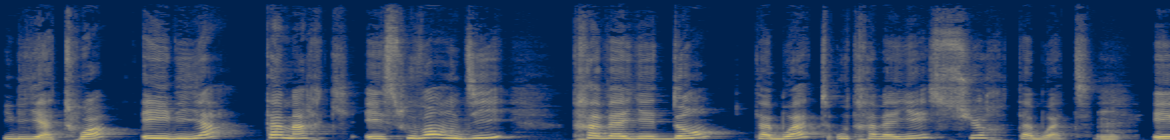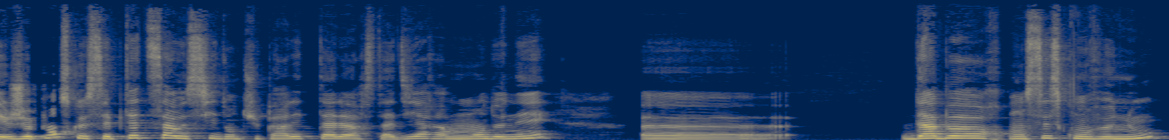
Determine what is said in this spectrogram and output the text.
il y a toi et il y a ta marque. Et souvent, on dit travailler dans ta boîte ou travailler sur ta boîte. Mmh. Et je pense que c'est peut-être ça aussi dont tu parlais tout à l'heure, c'est-à-dire à un moment donné, euh, d'abord, on sait ce qu'on veut nous,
